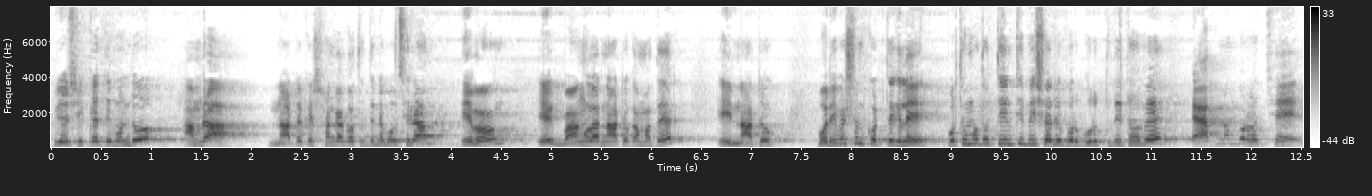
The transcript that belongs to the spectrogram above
প্রিয় শিক্ষার্থী বন্ধু, আমরা নাটকের সংজ্ঞা গতদিনে বলছিলাম এবং এই বাংলা নাটক আমাদের এই নাটক পরিবেশন করতে গেলে প্রথমত তিনটি বিষয়ের উপর গুরুত্ব দিতে হবে। এক নম্বর হচ্ছে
